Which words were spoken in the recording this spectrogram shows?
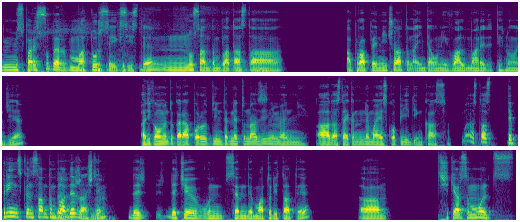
Mi se pare super matur să existe. Nu s-a întâmplat asta aproape niciodată înaintea unui val mare de tehnologie. Adică în momentul în care a apărut internetul n-a zis nimeni a, dar asta e că nu ne mai ies copiii din casă. Asta te prinzi când s-a întâmplat Da, deja, știi? da. Deci, de ce un semn de maturitate? Um, și chiar sunt mulți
